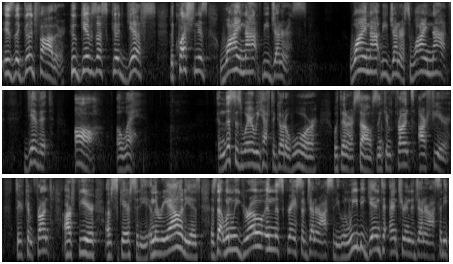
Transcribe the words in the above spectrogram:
is the good Father who gives us good gifts, the question is why not be generous? Why not be generous? Why not give it all away? And this is where we have to go to war within ourselves and confront our fear, to confront our fear of scarcity. And the reality is, is that when we grow in this grace of generosity, when we begin to enter into generosity,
